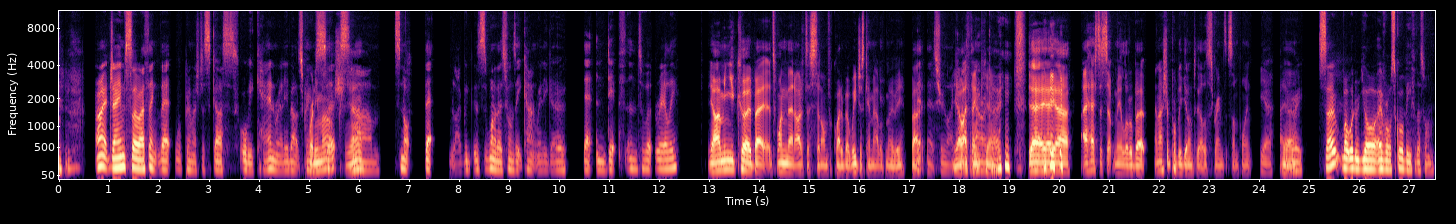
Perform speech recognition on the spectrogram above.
All right, James. So I think that we'll pretty much discuss all we can really about Scream Pretty much, Six. yeah. Um, it's not that like it's one of those films that you can't really go that in depth into it. Really, yeah, I mean, you could, but it's one that I'd have to sit on for quite a bit. We just came out of the movie, but that, that's true. Like yeah, I think, yeah. ago. yeah, yeah, yeah. it has to sit with me a little bit, and I should probably get onto the other screams at some point. yeah, I Yeah. agree. So, what would your overall score be for this one?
